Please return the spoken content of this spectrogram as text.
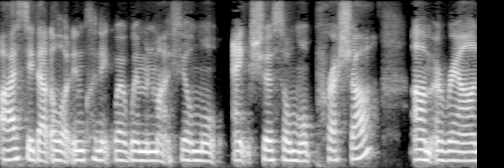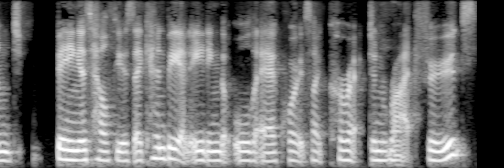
I see that a lot in clinic where women might feel more anxious or more pressure um, around being as healthy as they can be and eating the, all the air quotes like correct and right foods.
